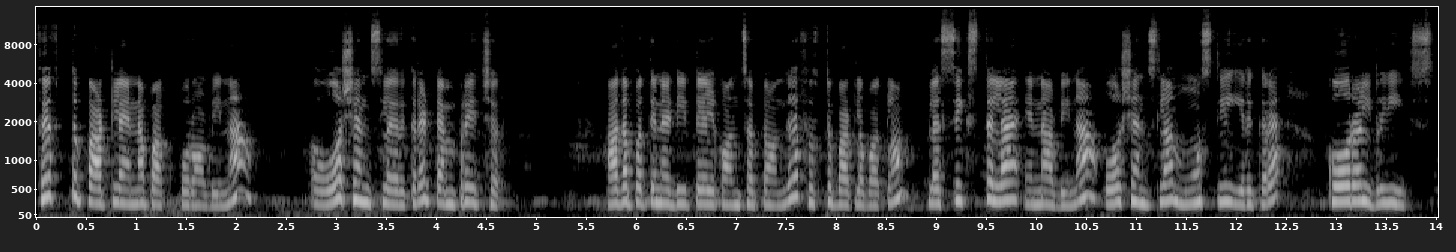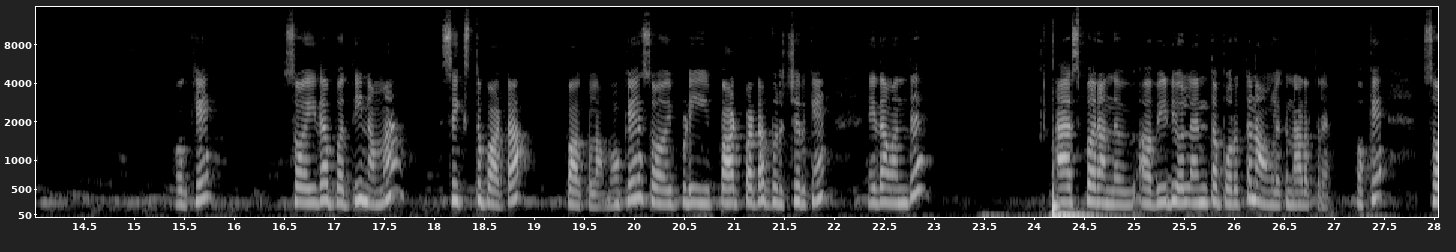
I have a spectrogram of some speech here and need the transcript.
ஃபிஃப்த் பார்ட்டில் என்ன பார்க்க போகிறோம் அப்படின்னா ஓஷன்ஸில் இருக்கிற டெம்பரேச்சர் அதை பற்றின டீட்டெயில் கான்செப்டை வந்து ஃபிஃப்த் பார்ட்டில் பார்க்கலாம். ப்ளஸ் சிக்ஸ்த்தில் என்ன அப்படின்னா ஓஷன்ஸில் மோஸ்ட்லி இருக்கிற கோரல் ரீஃப்ஸ் ஓகே ஸோ இதை பற்றி நம்ம சிக்ஸ்த்து பார்ட்டாக பார்க்கலாம். ஓகே ஸோ இப்படி பார்ட் பார்ட்டாக பிரிச்சிருக்கேன். இதை வந்து ஆஸ் பர் அந்த வீடியோ லென்த்தை பொறுத்து நான் உங்களுக்கு நடத்துகிறேன் ஓகே ஸோ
